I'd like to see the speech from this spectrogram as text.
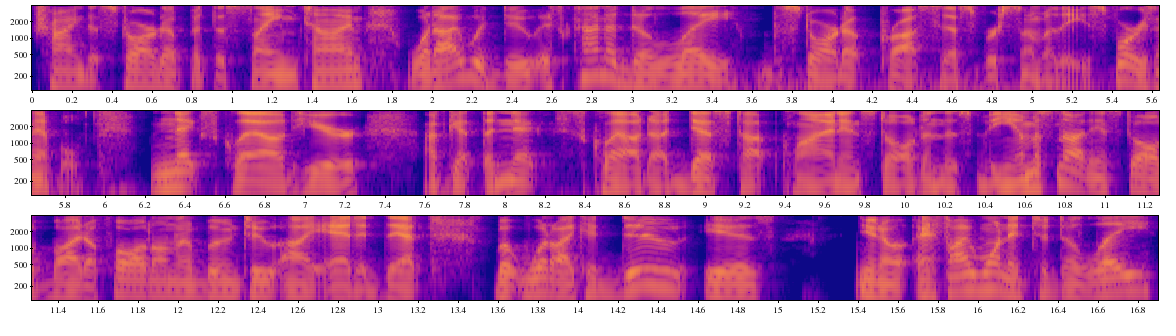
trying to start up at the same time, what I would do is kind of delay the startup process for some of these. For example, Nextcloud here, I've got the Nextcloud uh, desktop client installed in this VM. It's not installed by default on Ubuntu. I added that, but what I could do is, you know, if I wanted to delay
